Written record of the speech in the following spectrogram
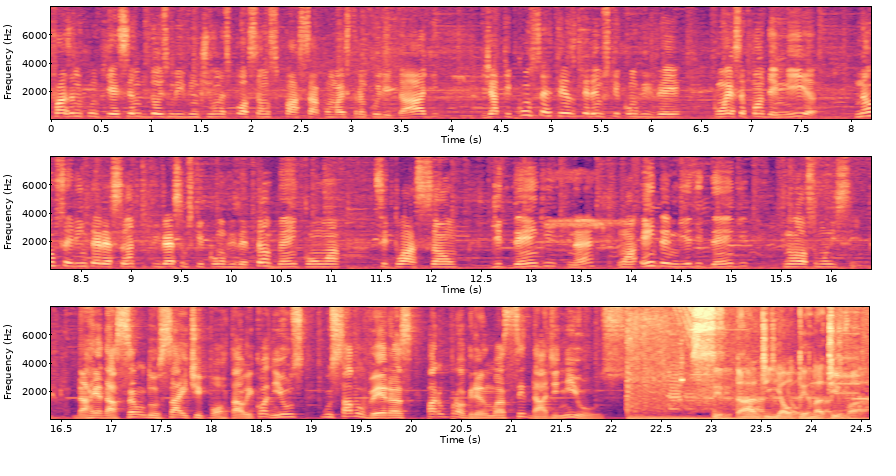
fazendo com que esse ano de 2021 nós possamos passar com mais tranquilidade, já que com certeza teremos que conviver com essa pandemia. Não seria interessante que tivéssemos que conviver também com uma situação de dengue, né? Uma endemia de dengue no nosso município. Da redação do site Portal Econews, Gustavo Veras para o programa Cidade News. Cidade Alternativa,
